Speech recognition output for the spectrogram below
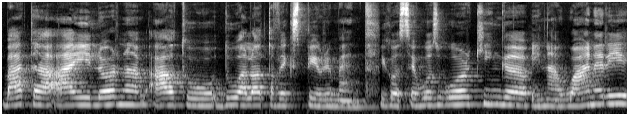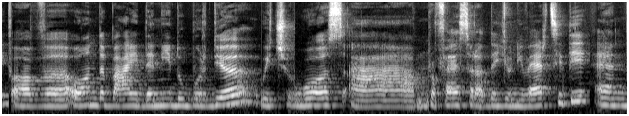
But uh, I learned how to do a lot of experiment because I was working in a winery of owned by Denis Dubourdieu, which was a professor at the university, and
